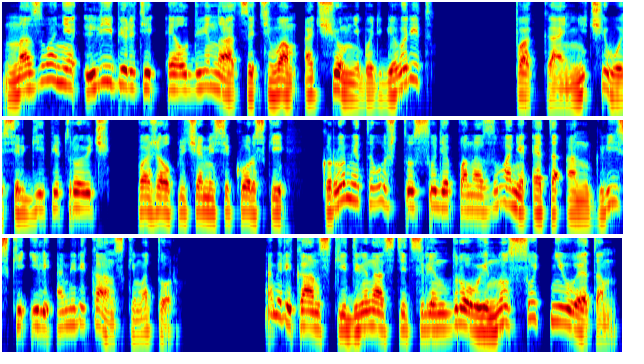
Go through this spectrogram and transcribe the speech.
Название Liberty L-12 вам о чем-нибудь говорит?» «Пока ничего, Сергей Петрович», пожал плечами Сикорский. Кроме того, что, судя по названию, это английский или американский мотор. Американский, двенадцатицилиндровый, но суть не в этом,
